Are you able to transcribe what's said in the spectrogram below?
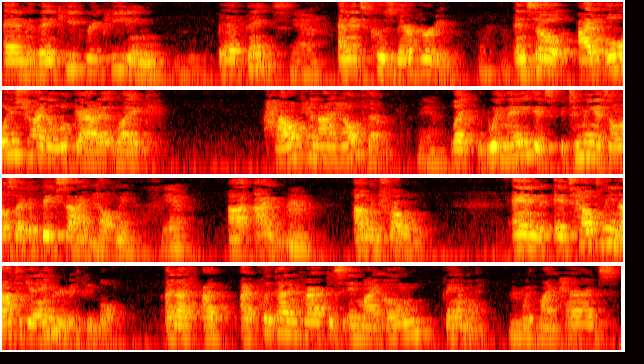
And they keep repeating bad things. Yeah. And it's because they're hurting. Mm-hmm. And so I've always tried to look at it like, how can I help them? Yeah. Like when they, it's to me, it's almost like a big sign. Help me. Yeah. I, I hmm. I'm in trouble, and it's helped me not to get angry with people. And I I, I put that in practice in my own family hmm. with my parents,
